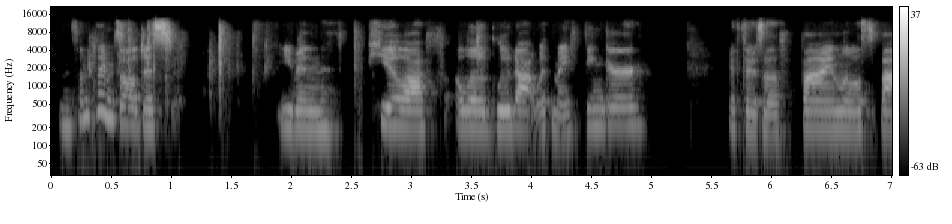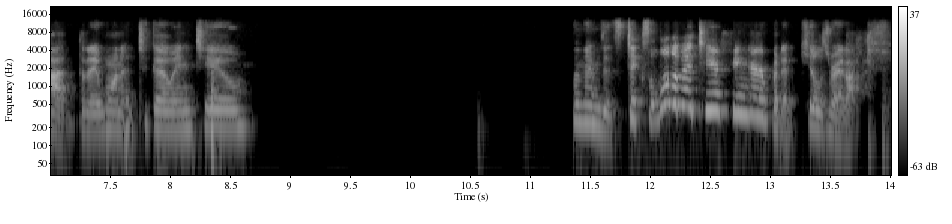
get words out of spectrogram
And sometimes I'll just even peel off a little glue dot with my finger if there's a fine little spot that I want it to go into. Sometimes it sticks a little bit to your finger, but it peels right off.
